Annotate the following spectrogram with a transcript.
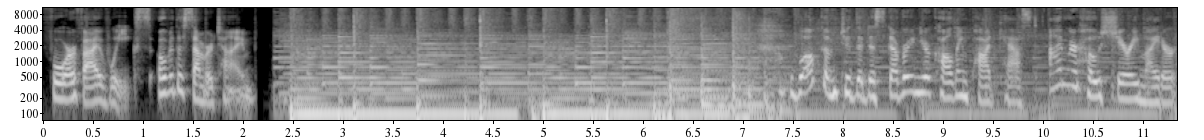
four or five weeks over the summertime. Welcome to the Discovering Your Calling podcast. I'm your host, Sheri Miter.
